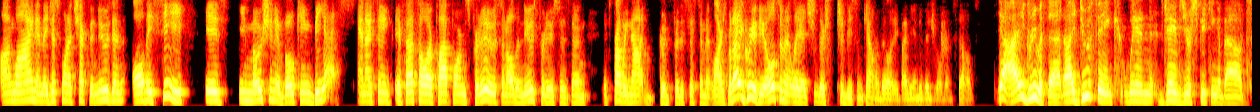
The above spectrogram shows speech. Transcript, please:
online and they just want to check the news and all they see is emotion evoking BS. And I think if that's all our platforms produce and all the news produces, then it's probably not good for the system at large. But I agree with you. Ultimately, there should be some accountability by the individual themselves. Yeah, I agree with that. I do think when James, you're speaking about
